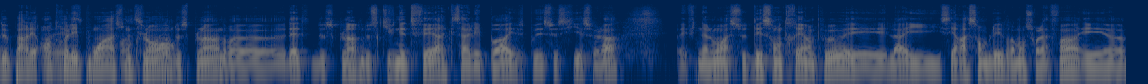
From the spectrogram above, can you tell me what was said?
de parler entre les points à son clan, de se plaindre, euh, d'être, de se plaindre de ce qu'il venait de faire et que ça allait pas, et ceci et cela. Et finalement, à se décentrer un peu. Et là, il, s'est rassemblé vraiment sur la fin. Et euh,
